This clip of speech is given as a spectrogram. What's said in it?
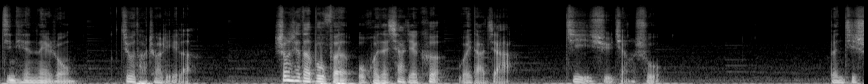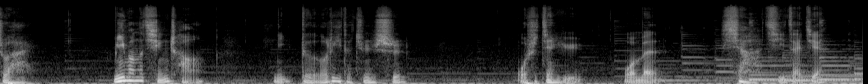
今天的内容就到这里了，剩下的部分我会在下节课为大家。继续讲述。本期说爱，迷茫的情场，你得力的军师。我是剑宇，我们下期再见。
